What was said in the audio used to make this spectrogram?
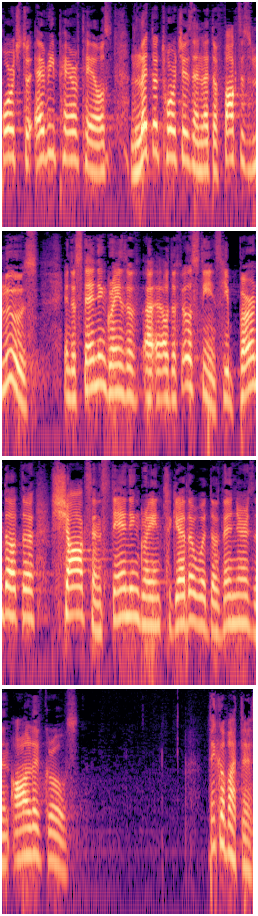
torch to every pair of tails, lit the torches, and let the foxes loose in the standing grains of, uh, of the Philistines. He burned up the shocks and standing grain together with the vineyards and olive groves. Think about this.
